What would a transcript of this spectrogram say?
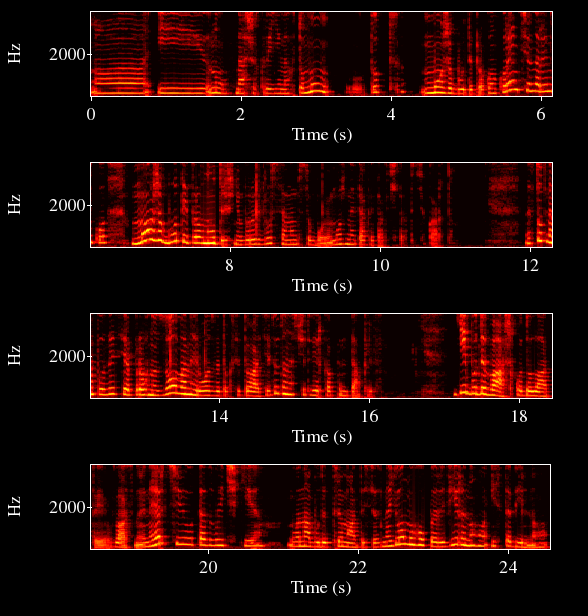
Е, І ну, в наших країнах. Тому тут може бути про конкуренцію на ринку, може бути і про внутрішню боротьбу з самим собою. Можна і так, і так читати цю карту. Наступна позиція прогнозований розвиток ситуації. Тут у нас четвірка пентаклів. Їй буде важко долати власну інерцію та звички. Вона буде триматися знайомого, перевіреного і стабільного.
